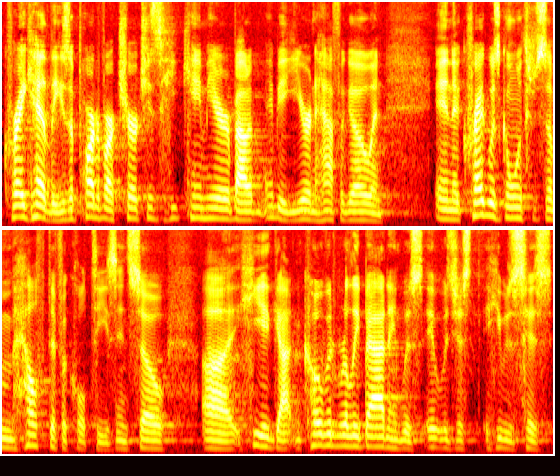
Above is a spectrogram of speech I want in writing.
Craig Headley, he's a part of our church. He's, he came here about maybe a year and a half ago, and, and uh, Craig was going through some health difficulties. And so uh, he had gotten COVID really bad, and it was, it was just, he was, his,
